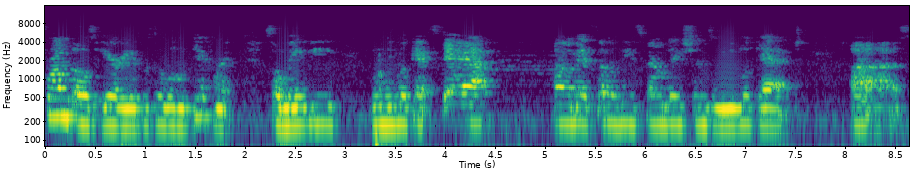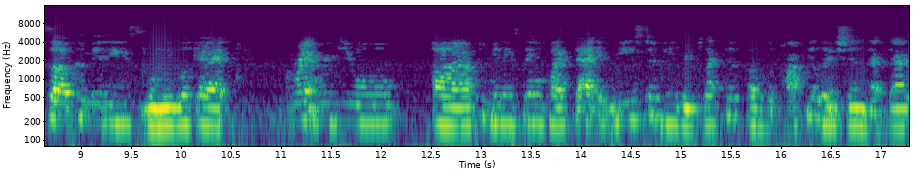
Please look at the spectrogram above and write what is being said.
from those areas is a little different. So maybe when we look at staff um, at some of these foundations, when we look at uh, subcommittees, when we look at grant review uh, committees, things like that, it needs to be reflective of the population that that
